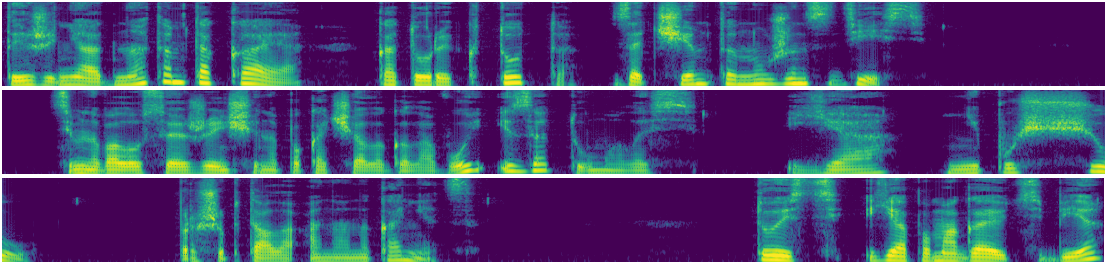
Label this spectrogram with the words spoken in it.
Ты же не одна там такая, которой кто-то зачем-то нужен здесь». Темноволосая женщина покачала головой и задумалась. «Я не пущу», — прошептала она наконец. «То есть я помогаю тебе,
